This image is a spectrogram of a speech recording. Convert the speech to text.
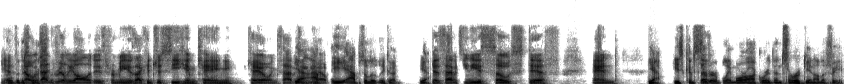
yeah. Over the no, course of that's a really all it is for me. Is I could just see him KOing, KOing Sabatini Yeah, ab- out he absolutely could. Yeah, because Sabatini is so stiff, and Yeah, he's considerably more awkward than Tsarukyan on the feet.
